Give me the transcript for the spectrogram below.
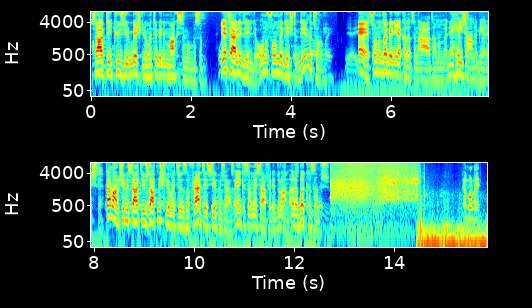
Saatte 225 kilometre benim maksimum hızım. Yeterli değildi. Onu sonunda geçtim değil mi Tommy? Evet sonunda beni yakaladın ha adamım. Ne heyecanlı bir yarıştı. Tamam şimdi saatte 160 kilometre hızla fren testi yapacağız. En kısa mesafede duran araba kazanır. I'm on it.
